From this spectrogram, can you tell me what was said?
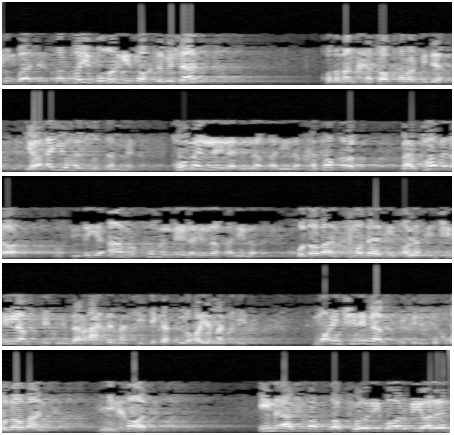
چون باید انسانهای بزرگی ساخته بشن خداوند خطاب قرار میده یا ایها المزمل قم اللیل الا قلیلا خطاب قرار. برپا بدار. وسیقه امر. قم اللیل الا قلیلا خداوند ما در این آیات این چنین لمس می‌کنیم. در عهد مکی یک از سوره های مکی. ما این چنین لمس می‌کنیم که خداوند می‌خواد این اشخاص را طوری بار بیاره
